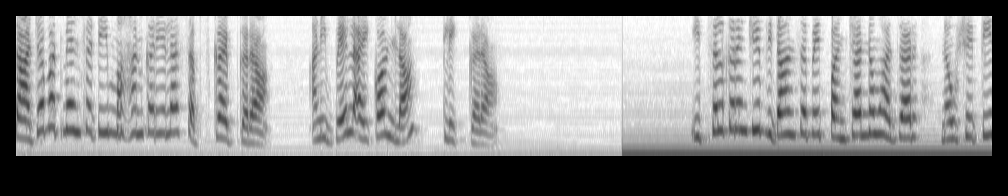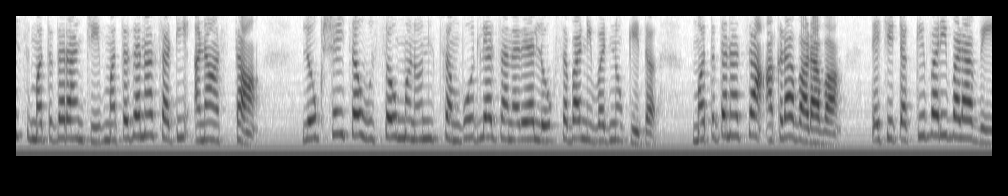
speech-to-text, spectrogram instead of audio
ताज्या बातम्यांसाठी महान करेला सबस्क्राईब करा आणि बेल आयकॉनला क्लिक करा. इचलकरंजी विधानसभेत पंच्याण्णव हजार नऊशे तीस मतदारांची मतदानासाठी अनास्था. लोकशाहीचा उत्सव म्हणून संबोधल्या जाणाऱ्या लोकसभा निवडणुकीत मतदानाचा आकडा वाढावा त्याची टक्केवारी वाढावी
